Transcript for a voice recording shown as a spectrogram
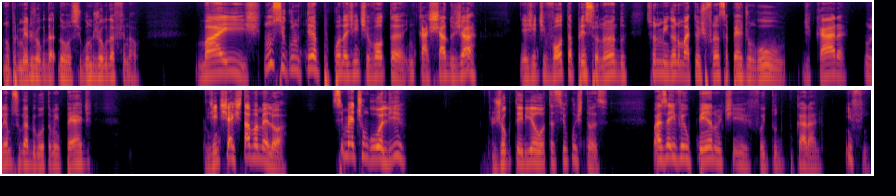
No primeiro jogo da. No segundo jogo da final. Mas no segundo tempo, quando a gente volta encaixado já, e a gente volta pressionando. Se eu não me engano, o Matheus França perde um gol de cara. Não lembro se o Gabigol também perde. A gente já estava melhor. Se mete um gol ali, o jogo teria outra circunstância. Mas aí veio o pênalti foi tudo pro caralho. Enfim.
